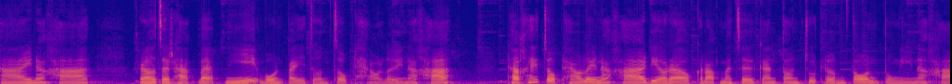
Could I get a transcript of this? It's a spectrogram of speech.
ท้ายนะคะ เราจะถักแบบนี้วนไปจนจบแถวเลยนะคะ ถักให้จบแถวเลยนะคะ เดี๋ยวเรากลับมาเจอกันตอนจุดเริ่มต้นตรงนี้นะคะ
